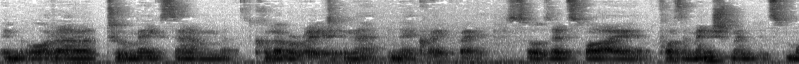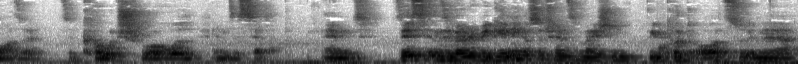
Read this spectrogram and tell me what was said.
in order to make them collaborate in a, in a great way. So that's why for the management, it's more the, the coach role in the setup. And this in the very beginning of the transformation, we put also in a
